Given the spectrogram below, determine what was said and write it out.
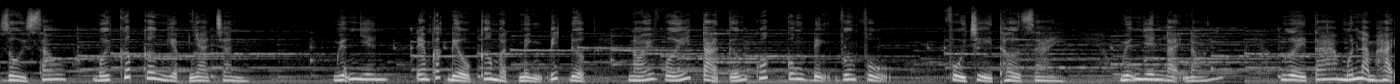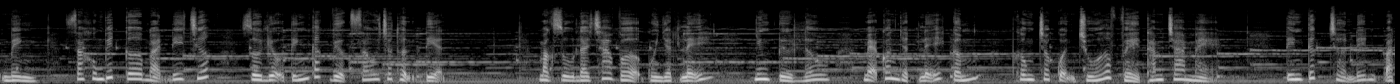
rồi sau mới cướp cơ nghiệp nhà Trần. Nguyễn Nhiên đem các điều cơ mật mình biết được nói với tả tướng quốc cung định vương phủ. Phủ chỉ thở dài. Nguyễn Nhiên lại nói người ta muốn làm hại mình sao không biết cơ mà đi trước rồi liệu tính các việc sau cho thuận tiện. Mặc dù là cha vợ của Nhật Lễ, nhưng từ lâu mẹ con Nhật Lễ cấm không cho quận chúa về thăm cha mẹ. Tin tức trở nên bặt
